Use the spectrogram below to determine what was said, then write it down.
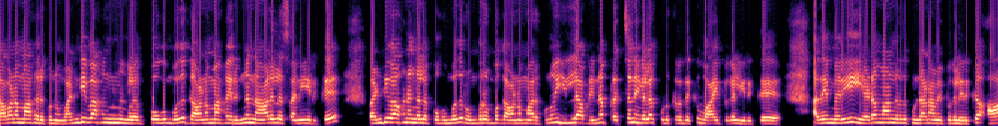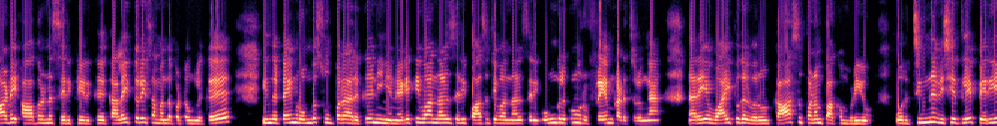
கவனமாக இருக்கணும். வண்டி வாகனங்களை போகும்போது கவனமாக இருங்க. நாலுல சனி இருக்கு. வண்டி வாகனங்கள்ல போகும்போது ரொம்ப ரொம்ப கவனமா இருக்கணும். இல்ல அப்படின்னா பிரச்சனைகளை கொடுக்கறதுக்கு வாய்ப்புகள் இருக்கு. அதே மாதிரி இடம் வாங்குறதுக்கு உண்டான அமைப்புகள் இருக்கு. ஆடை ஆபரண சேர்க்கை இருக்கு. கலைத்துறை சம்பந்தப்பட்டவங்களுக்கு இந்த டைம் ரொம்ப சூப்பரா இருக்கு. நீங்க நெகட்டிவா இருந்தாலும் சரி பாசிட்டிவா இருந்தாலும் சரி உங்களுக்கும் ஒரு ஃப்ரேம் கிடைச்சிருங்க. நிறைய வாய்ப்புகள் வரும். காசு பணம் பார்க்க முடியும். ஒரு சின்ன விஷயத்திலே பெரிய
